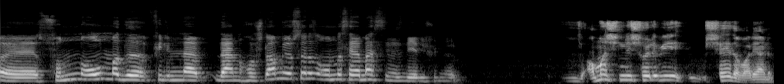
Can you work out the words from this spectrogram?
e, sonunun olmadığı filmlerden hoşlanmıyorsanız onu da sevmezsiniz diye düşünüyorum. Ama şimdi şöyle bir şey de var. Yani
